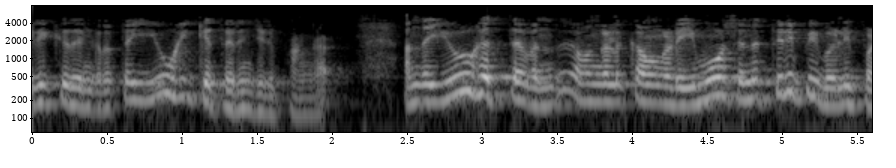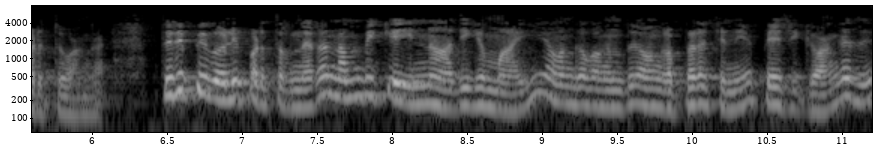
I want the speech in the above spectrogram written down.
இருக்குதுங்கிறத யூகிக்க தெரிஞ்சிருப்பாங்க. அந்த யூகத்தை வந்து அவங்களுக்கு அவங்களுடைய இமோஷனை திருப்பி வெளிப்படுத்துவாங்க. திருப்பி வெளிப்படுத்துற நேரம் நம்பிக்கை இன்னும் அதிகமாகி அவங்க வந்து அவங்க பிரச்சனையை பேசிக்குவாங்க. இது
